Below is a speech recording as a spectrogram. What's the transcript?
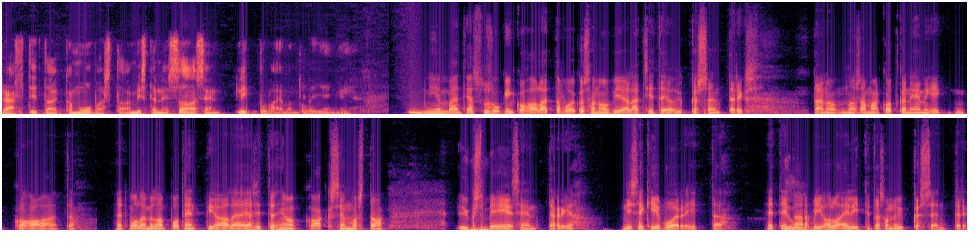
drafti tai muu vastaan, mistä ne saa sen lippulaivan tuolle jengille? Niin, mä en tiedä Susukin kohdalla, että voiko sanoa vielä, että siitä ei ole ykkössentteriksi tai no, no sama Kotkaniemikin kohdalla, että, että molemmilla on potentiaalia ja sitten siinä on kaksi semmoista yksi B-sentteriä, niin sekin voi riittää. Että ei tarvii olla eliittitason ykkössentteri.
